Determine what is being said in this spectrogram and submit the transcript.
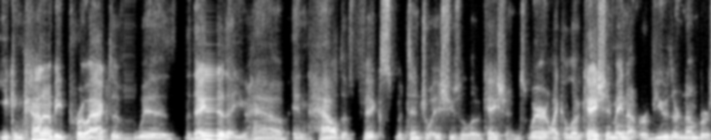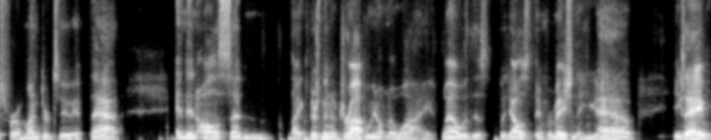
you can kind of be proactive with the data that you have and how to fix potential issues with locations where like a location may not review their numbers for a month or two if that and then all of a sudden like there's been a drop and we don't know why well with this with y'all's information that you have you can say hey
